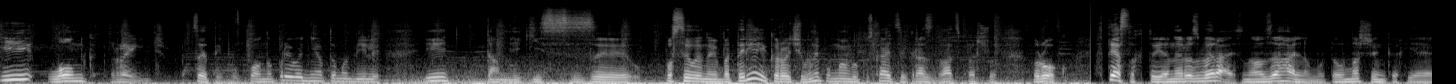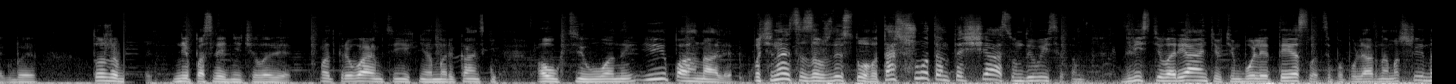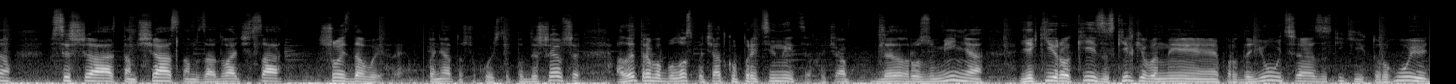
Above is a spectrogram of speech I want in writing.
і Long Range. Це типу повноприводні автомобілі, і там якісь з посиленою батареєю. Коротше, вони, по-моєму, випускаються якраз з 2021 року. В Теслах то я не розбираюсь, але в загальному, то в машинках я якби теж не останній чоловік. Ми відкриваємо ці їхні американські аукціони і погнали. Починається завжди з того, та що там, та щас, он дивися там. 200 варіантів, тим більше Тесла, це популярна машина в США, там час, там за 2 часа щось да виграємо. Понятно, що хочеться подешевше, але треба було спочатку прицінитися, хоча б для розуміння, які роки, за скільки вони продаються, за скільки їх торгують,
